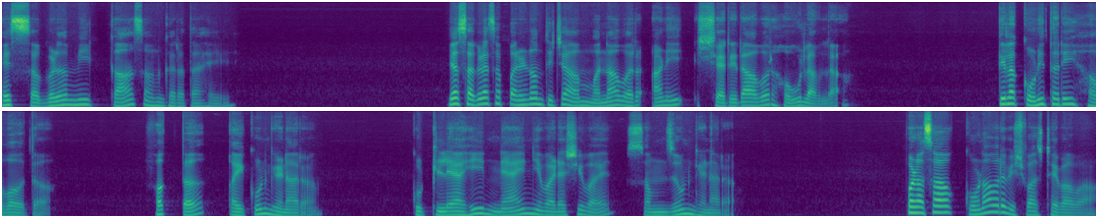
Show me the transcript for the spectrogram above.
हे सगळं मी का सहन करत आहे? या सगळ्याचा परिणाम तिच्या मनावर आणि शरीरावर होऊ लागला. तिला कोणीतरी हवं होतं. फक्त ऐकून घेणारं. कुठल्याही न्यायनिवाड्याशिवाय समजून घेणारं. पण असा कोणावर विश्वास ठेवावा?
